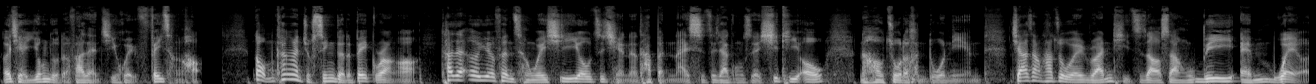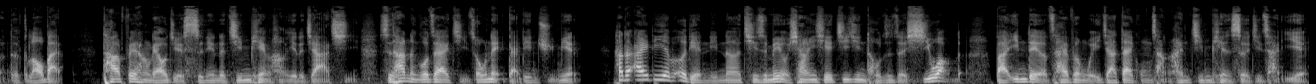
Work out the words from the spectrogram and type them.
而且拥有的发展机会非常好。那我们看看 Singer 的 background 啊，他在二月份成为 CEO 之前呢，他本来是这家公司的 CTO，然后做了很多年，加上他作为软体制造商 VMware 的老板，他非常了解十年的晶片行业的假期，使他能够在几周内改变局面。他的 IDM 二点零呢，其实没有像一些激进投资者希望的，把英特尔拆分为一家代工厂和晶片设计产业，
